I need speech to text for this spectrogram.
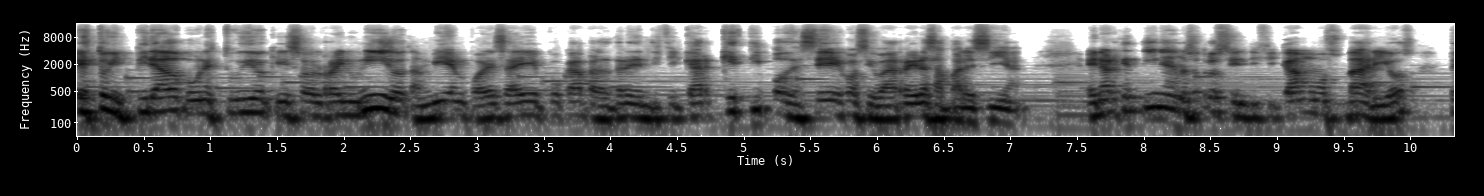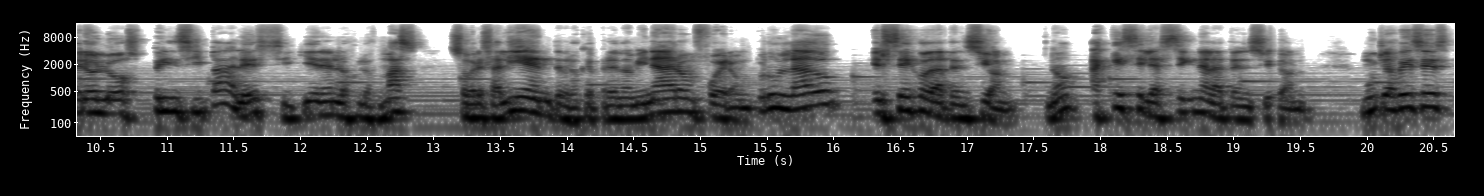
Esto inspirado por un estudio que hizo el Reino Unido también por esa época para tratar de identificar qué tipos de sesgos y barreras aparecían. En Argentina nosotros identificamos varios, pero los principales, si quieren, los, los más sobresalientes, los que predominaron fueron, por un lado, el sesgo de atención, ¿no? ¿A qué se le asigna la atención? Muchas veces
